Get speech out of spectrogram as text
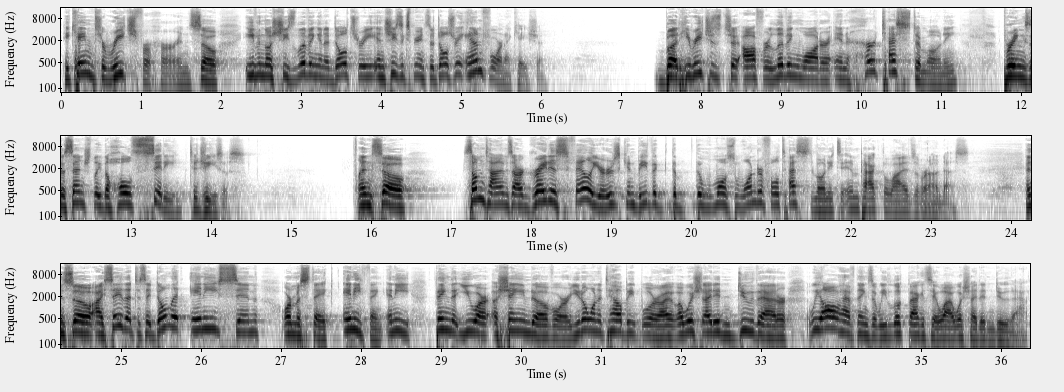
He came to reach for her. And so, even though she's living in adultery and she's experienced adultery and fornication, but he reaches to offer living water, and her testimony brings essentially the whole city to Jesus. And so, sometimes our greatest failures can be the, the, the most wonderful testimony to impact the lives around us. And so I say that to say, don't let any sin or mistake, anything, anything that you are ashamed of, or you don't want to tell people, or I, I, wish I didn't do that, or we all have things that we look back and say, well, I wish I didn't do that.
